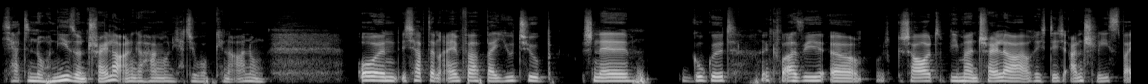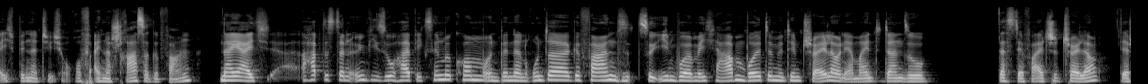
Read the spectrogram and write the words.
Ich hatte noch nie so einen Trailer angehangen und ich hatte überhaupt keine Ahnung. Und ich habe dann einfach bei YouTube schnell googelt quasi, äh, geschaut, wie man Trailer richtig anschließt, weil ich bin natürlich auch auf einer Straße gefahren. Naja, ich habe das dann irgendwie so halbwegs hinbekommen und bin dann runtergefahren zu ihm, wo er mich haben wollte mit dem Trailer und er meinte dann so, das ist der falsche Trailer. Der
